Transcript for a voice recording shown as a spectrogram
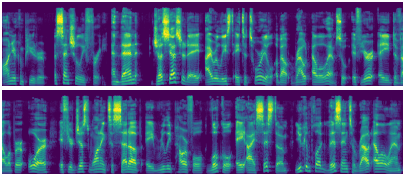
on your computer essentially free. And then just yesterday, I released a tutorial about Route LLM. So, if you're a developer or if you're just wanting to set up a really powerful local AI system, you can plug this into Route LLM,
